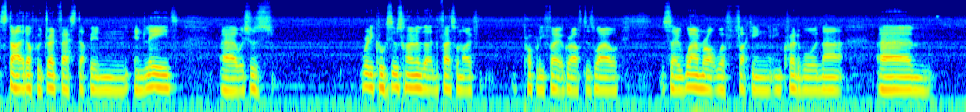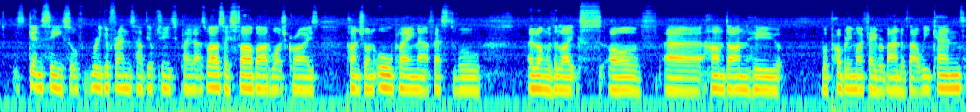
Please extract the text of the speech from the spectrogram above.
started off with Dreadfest up in in Leeds, uh, which was really cool because it was kind of the, the first one I've properly photographed as well. So Wormrot were fucking incredible in that. Um, getting to see sort of really good friends have the opportunity to play that as well. So Svalbard, Watch Cries, Punch On, all playing that festival, along with the likes of uh, Harm Done, who were probably my favourite band of that weekend.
